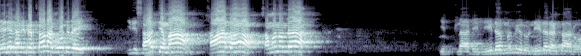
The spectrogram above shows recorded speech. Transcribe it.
నేనే కనిపెడతా నాకు ఓటు వేయి. ఇది సాధ్యమా? కాదా? సంబంధంలే ఇట్లాంటి లీడర్ను మీరు లీడర్ అంటారు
